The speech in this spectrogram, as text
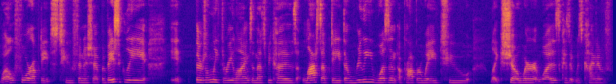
well, four updates to finish it. But basically, it there's only three lines and that's because last update there really wasn't a proper way to like show where it was because it was kind of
